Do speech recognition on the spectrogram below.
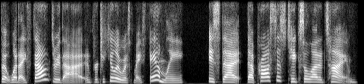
But what I found through that, in particular with my family, is that that process takes a lot of time.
